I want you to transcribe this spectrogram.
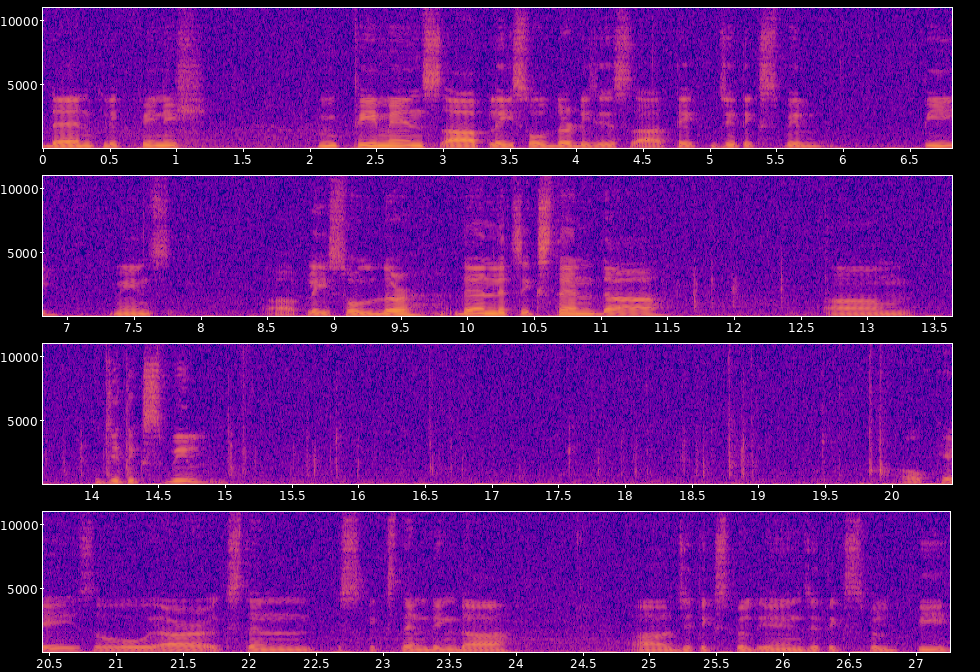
Then click finish P means uh, placeholder. This is uh, take JTextField P means uh, placeholder. Then let's extend the um, JTextField. Okay, so we are extend extending the uh, JTextField in JTextField P.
